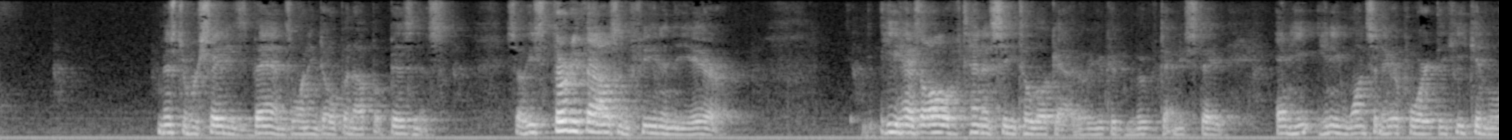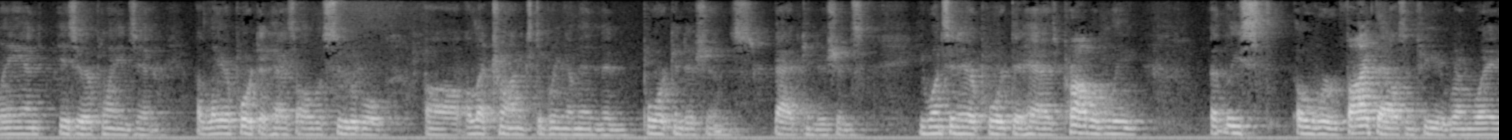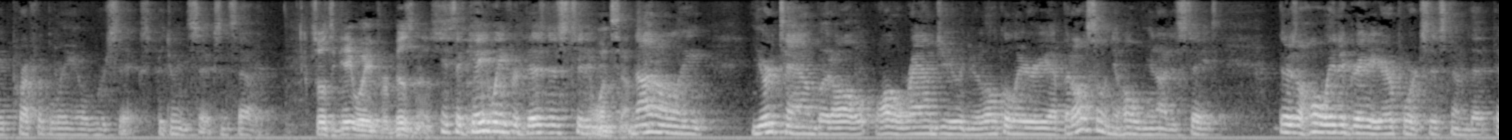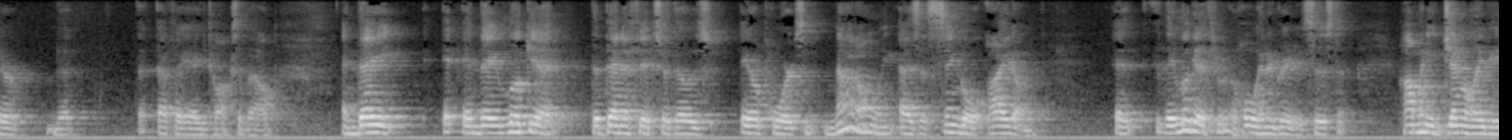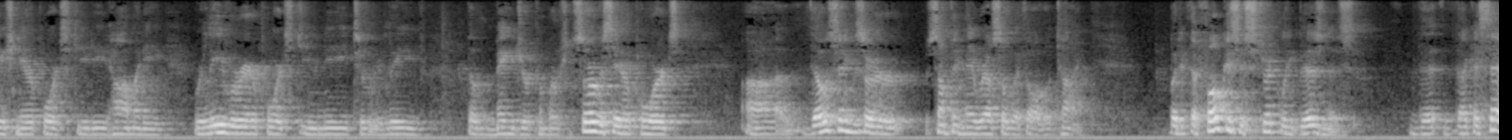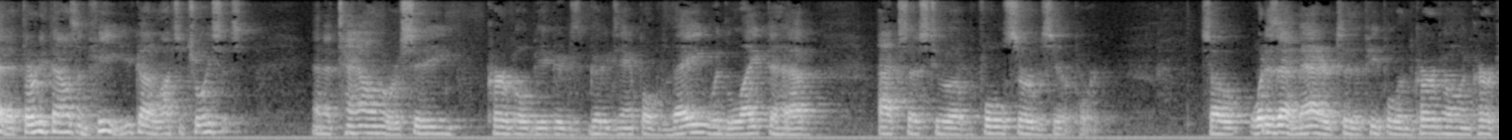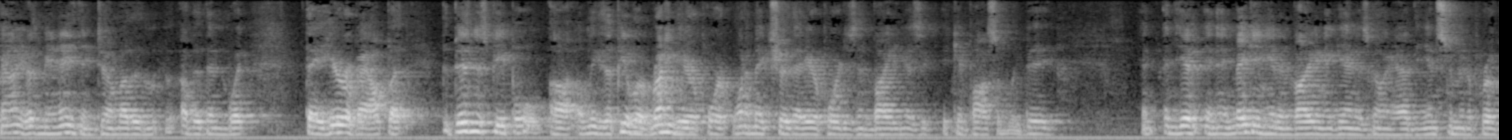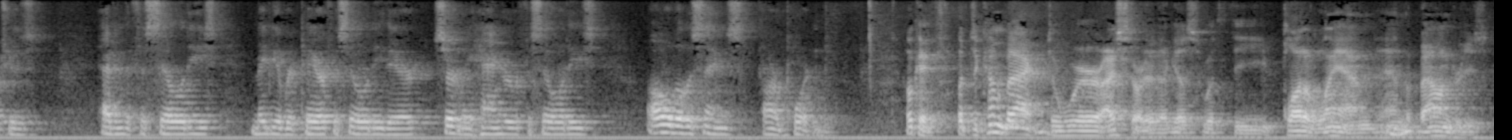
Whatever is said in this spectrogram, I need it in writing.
Mr. Mercedes Benz wanting to open up a business. So he's 30,000 feet in the air he has all of Tennessee to look at, or you could move to any state. And he, and he wants an airport that he can land his airplanes in, an airport that has all the suitable uh, electronics to bring them in in poor conditions, bad conditions. He wants an airport that has probably at least over 5,000 feet of runway, preferably over six, between six and seven. So it's a gateway for business. It's a gateway for business to not only your town, but all, all around you in your local area, but also in the whole United States. There's a whole integrated airport system that that FAA talks about, and they and they look at the benefits of those airports not only as a single item. Uh, they look at it through a whole integrated system. how many general aviation airports do you need? How many reliever airports do you need to relieve the major commercial service airports? Uh, those things are something they wrestle with all the time. But if the focus is strictly business, the, like I said, at 30,000 feet, you've got lots of choices. And a town or a city, Kerrville would be a good, good example, they would like to have access to a full service airport. So, what does that matter to the people in Kerrville and Kerr County? It doesn't mean anything to them other than, other than what they hear about. But the business people, uh, at least the people that are running the airport, want to make sure that airport is inviting as it, it can possibly be. And, and yet, and, and making it inviting again is going to have the instrument approaches, having the facilities, maybe a repair facility there, certainly hangar facilities. All of those things are important. Okay, but to come back to where I started, I guess, with the plot of land and mm-hmm. the boundaries,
